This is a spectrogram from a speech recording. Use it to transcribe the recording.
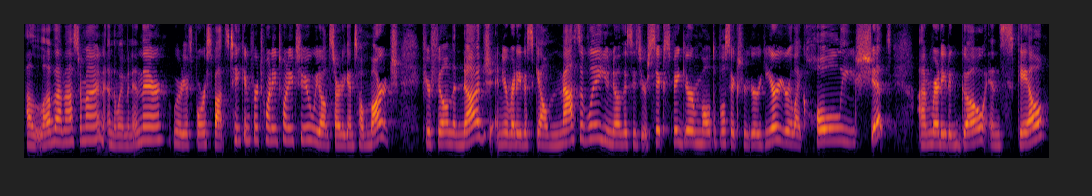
I love that mastermind and the women in there. We already have four spots taken for 2022. We don't start again until March. If you're feeling the nudge and you're ready to scale massively, you know this is your six figure, multiple six figure year. You're like, holy shit, I'm ready to go and scale.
